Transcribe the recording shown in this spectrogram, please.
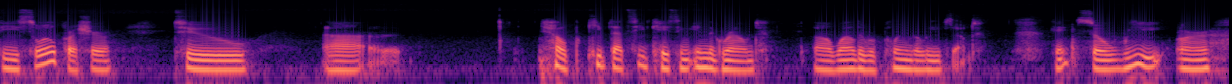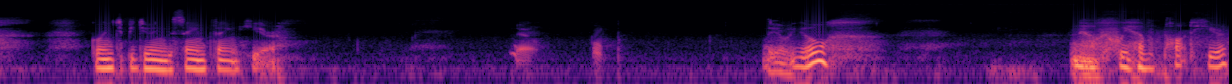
the soil pressure to uh, help keep that seed casing in the ground uh, while they were pulling the leaves out. Okay, so we are going to be doing the same thing here. There we go. Now we have a pot here,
